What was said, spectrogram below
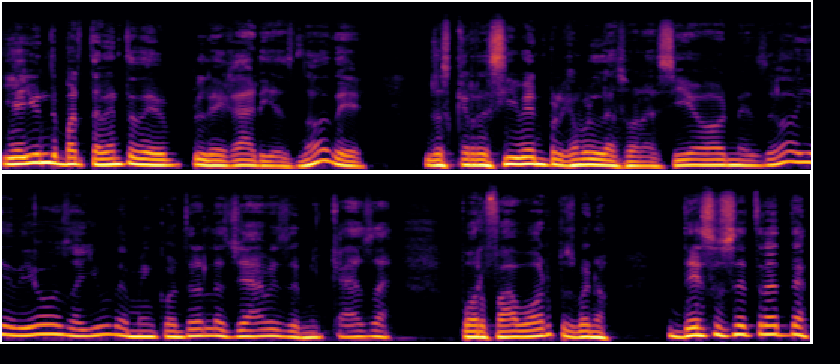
Y hay un departamento de plegarias, ¿no? De los que reciben, por ejemplo, las oraciones, de, oye Dios, ayúdame a encontrar las llaves de mi casa, por favor. Pues bueno, de eso se trata.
